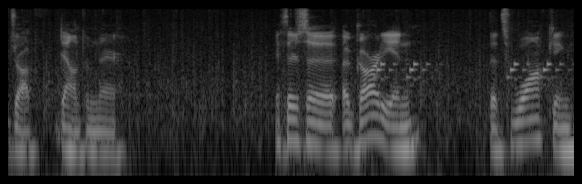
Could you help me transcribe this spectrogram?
drop down from there. If there's a, a guardian that's walking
